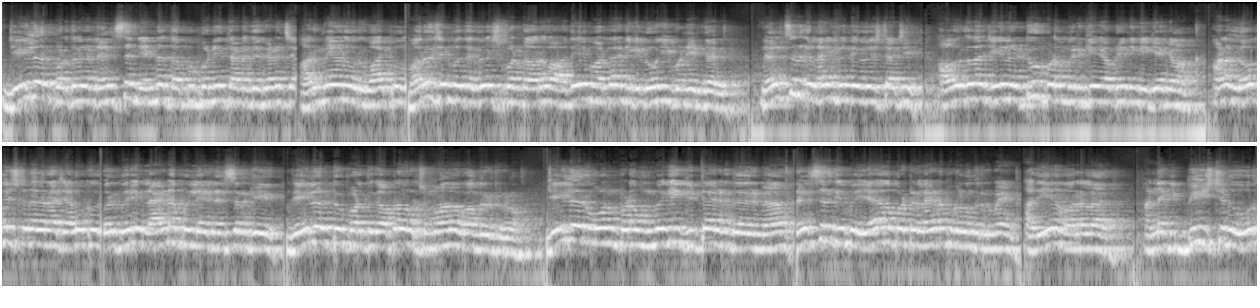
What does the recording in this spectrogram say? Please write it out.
ஜெயிலர் படத்துல நெல்சன் என்ன தப்பு பண்ணி தனக்கு கிடைச்ச அருமையான ஒரு வாய்ப்பு மறு ஜென்மத்தை வேஸ்ட் பண்ணாரோ அதே மாதிரி தான் இன்னைக்கு லோகி பண்ணியிருக்காரு. நெல்சனுக்கு லைஃப் எங்க வேஸ்ட் ஆச்சு? அவருக்கு தான் ஜெயிலர் டூ படம் இருக்கே அப்படின்னு நீங்க கேட்கலாம். ஆனா லோகேஷ் கனகராஜ் அளவுக்கு ஒரு பெரிய லைன் அப் இல்லை நெல்சனுக்கு. ஜெயிலர் டூ படத்துக்கு அப்புறம் அவர் சும்மா தான் உட்காந்துட்டு இருக்கணும். ஜெயிலர் ஒன் படம் உண்மைக்கே கிட்டா எடுத்ததுன்னா நெல்சனுக்கு இப்ப ஏகப்பட்ட லைன் அப்புகள் வந்திருக்குமே. அது ஏன் வரல? அன்னைக்கு பீஸ்ட்னு ஒரு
